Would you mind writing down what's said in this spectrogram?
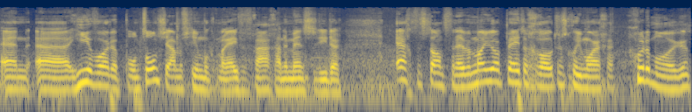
En uh, hier worden pontons, ja, misschien moet ik maar even vragen aan de mensen die er echt verstand van hebben. Major Peter Grotens, goedemorgen. Goedemorgen.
